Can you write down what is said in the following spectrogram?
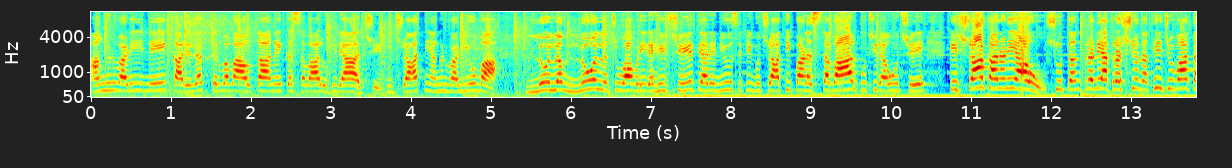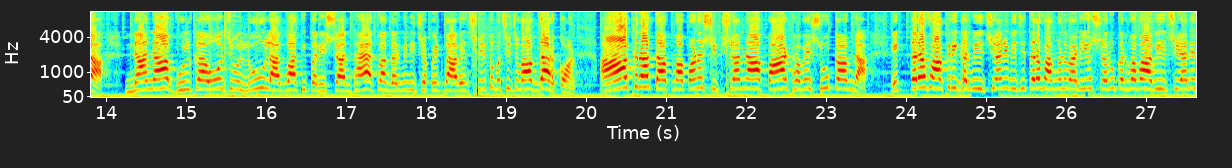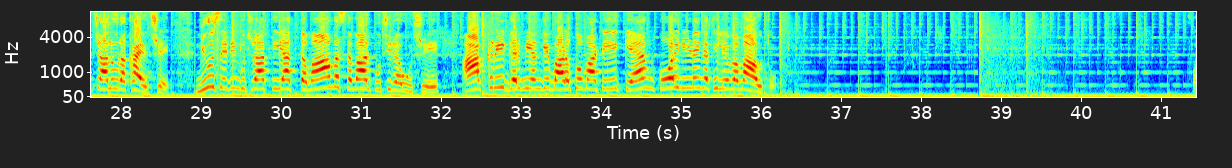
આંગણવાડીને કાર્યરત કરવામાં આવતા અનેક સવાલ ઉઠી રહ્યા છે. ગુજરાતની આંગણવાડીઓમાં લોલમ લોલ જોવા મળી રહી છે. ત્યારે ન્યૂઝ સિટી ગુજરાતી પણ સવાલ પૂછી રહ્યું છે કે શા કારણે આવું? શું તંત્રને આ દ્રશ્યો નથી જોવાતા? નાના ભૂલકાઓ જો લૂ લાગવાથી પરેશાન થાય અથવા ગરમીની ઝપેટમાં આવે છે તો પછી જવાબદાર કોણ? આકરા તાપમાં પણ શિક્ષણના પાઠ હવે શું કામના? એક તરફ આકરી ગરમી છે અને બીજી તરફ આંગણવાડીઓ શરૂ કરવામાં આવી છે અને ચાલુ રખાય છે. ન્યૂઝ એટીન ગુજરાતી આ તમામ સવાલ પૂછી રહ્યું છે. આકરી ગરમી અંગે બાળકો માટે કેમ કોઈ નિર્ણય નથી લેવામાં આવતો?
